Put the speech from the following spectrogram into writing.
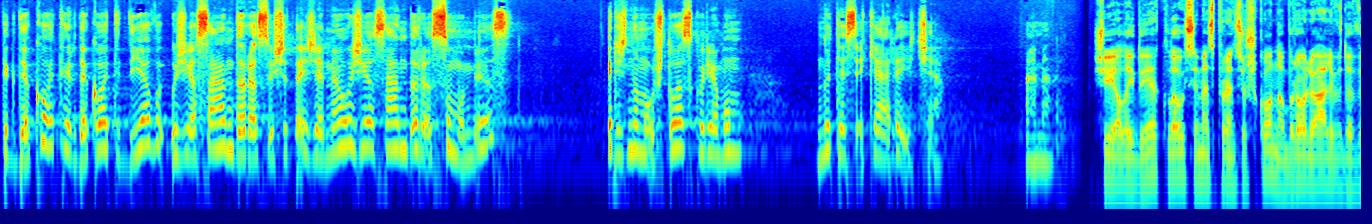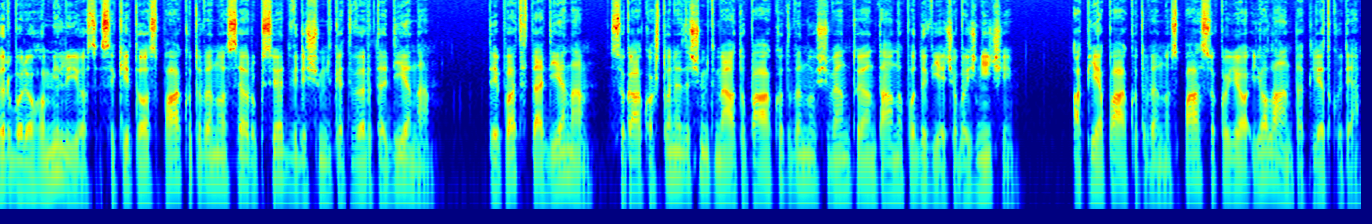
Tik dėkoti ir dėkoti Dievui už jo sandorą su šita žemė, už jo sandorą su mumis ir žinoma už tuos, kurie mum nutėsi kelią į čia. Amen. Šioje laidoje klausėmės pranciškono brolio Alvido Virbolio homilijos, sakytos pakotuvenuose rugsėjo 24 dieną. Taip pat tą dieną sukako 80 metų pakotuvenų Šventojo Antano padoviečio bažnyčiai. Apie pakotuvenus pasakojo Jolanta Klietkutė.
